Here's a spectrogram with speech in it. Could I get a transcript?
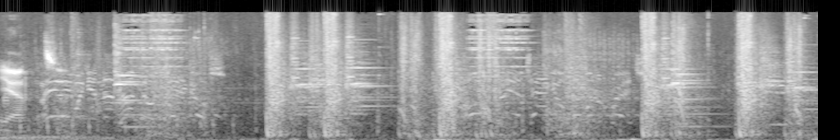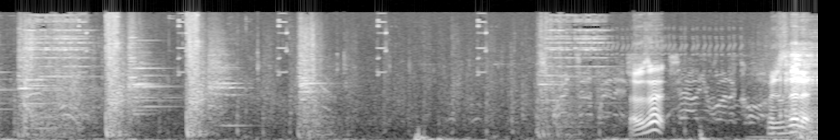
Yeah, that's When you're not on those tangos. All clear tango. Over the bridge. Sprint to the finish. That was it. That's how you run a course. We just did it.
